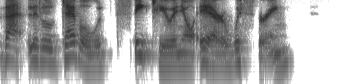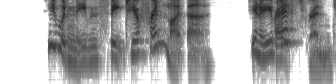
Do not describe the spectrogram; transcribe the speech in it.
that little devil would speak to you in your ear, whispering. He wouldn't even speak to your friend like that. You know, your right. best friend.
